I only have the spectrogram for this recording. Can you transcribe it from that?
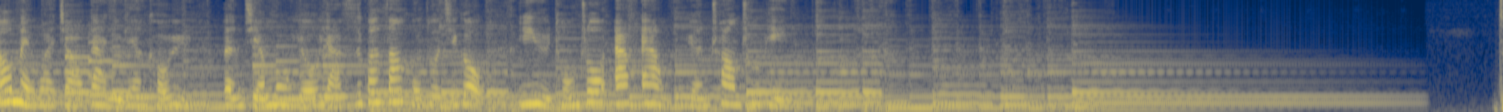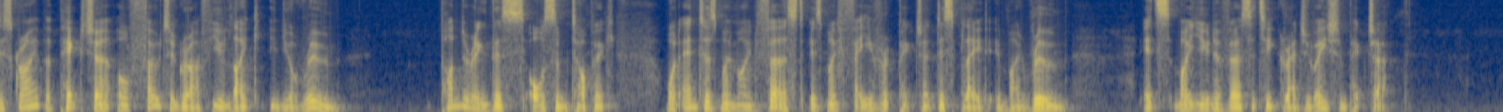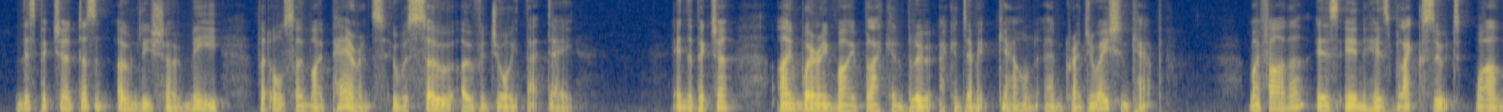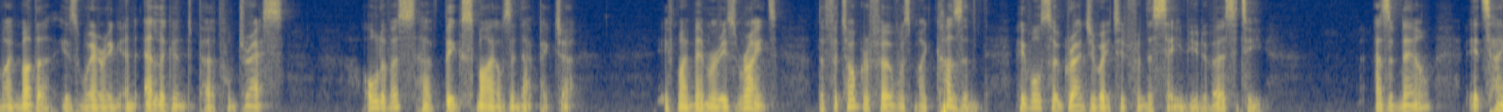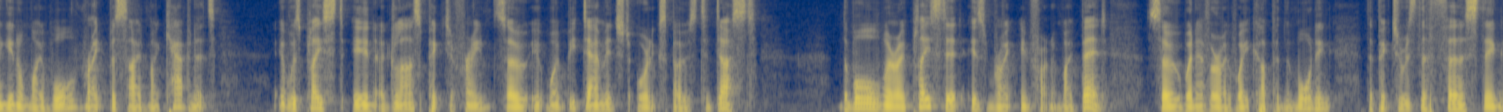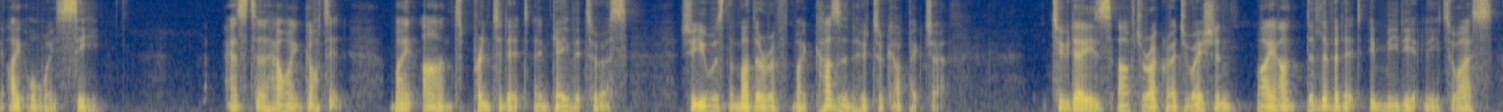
欧美外教带你练口语。本节目由雅思官方合作机构英语同桌 FM 原创出品。Describe a picture or photograph you like in your room. Pondering this awesome topic, what enters my mind first is my favorite picture displayed in my room. It's my university graduation picture. This picture doesn't only show me, but also my parents, who were so overjoyed that day. In the picture, I'm wearing my black and blue academic gown and graduation cap. My father is in his black suit, while my mother is wearing an elegant purple dress. All of us have big smiles in that picture. If my memory is right, the photographer was my cousin, who also graduated from the same university. As of now, it's hanging on my wall right beside my cabinet. It was placed in a glass picture frame so it won't be damaged or exposed to dust. The wall where I placed it is right in front of my bed, so whenever I wake up in the morning, the picture is the first thing I always see. As to how I got it, my aunt printed it and gave it to us. She was the mother of my cousin who took our picture. Two days after our graduation, my aunt delivered it immediately to us.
